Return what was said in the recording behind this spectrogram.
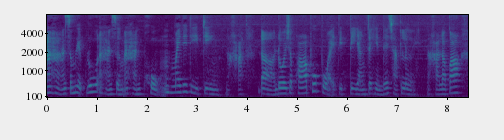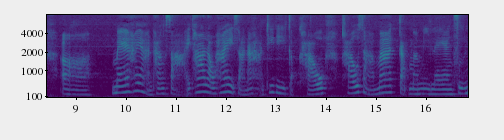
อาหารสำเร็จรูปอาหารเสริมอาหารผงไม่ได้ดีจริงนะคะโดยเฉพาะผู้ป่วยติดเตียงจะเห็นได้ชัดเลยนะคะ แล้วก็แม้ให้อาหารทางสาย ถ้าเราให้สารอาหารที่ดีกับเขา เขาสามารถกลับมามีแรงฟื้น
